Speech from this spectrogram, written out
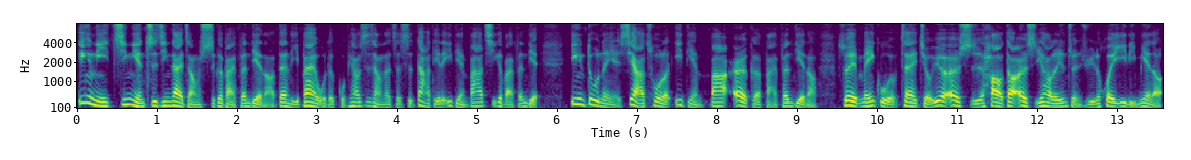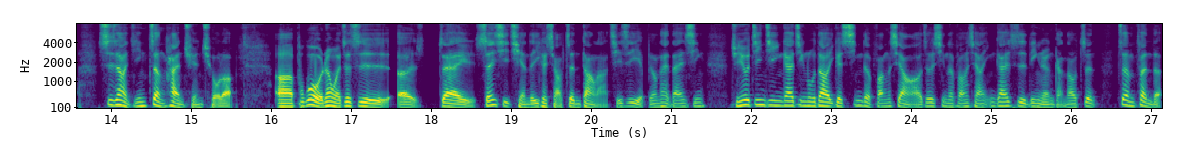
印尼今年至今带涨十个百分点哦，但礼拜五的股票市场呢，则是大跌了一点八七个百分点。印度呢也下挫了一点八二个百分点哦，所以美股在九月二十号到二十一号的联准局的会议里面哦，事实上已经震撼全球了。呃，不过我认为这是呃在升息前的一个小震荡了，其实也不用太担心，全球经济应该进入到一个新的方向啊，这个新的方向应该是令人感到振振奋的。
